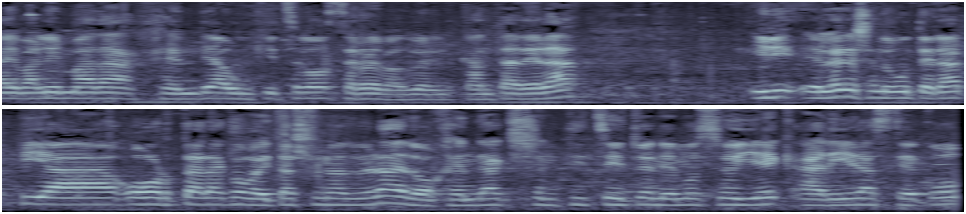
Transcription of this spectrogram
gai balin bada jendea unkitzeko zerbait bat duen kanta dela, Lehen esan dugu terapia hortarako gaitasuna duela edo jendeak sentitzen dituen emozio horiek adierazteko,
